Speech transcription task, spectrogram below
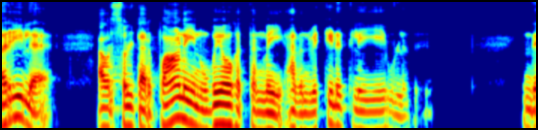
வரியில் அவர் சொல்லிட்டார் பானையின் உபயோகத்தன்மை அதன் வெற்றிடத்திலேயே உள்ளது. இந்த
